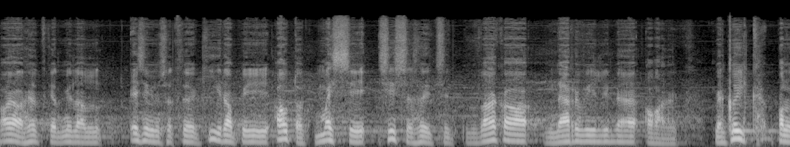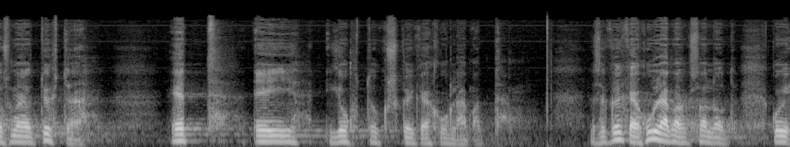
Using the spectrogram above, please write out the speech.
ajahetked, millal esimesed kiirabiautod massi sisse sõitsid, väga närviline aeg. me kõik palusime ainult ühte, et ei juhtuks kõige hullemat ja see kõige hullem oleks olnud, kui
